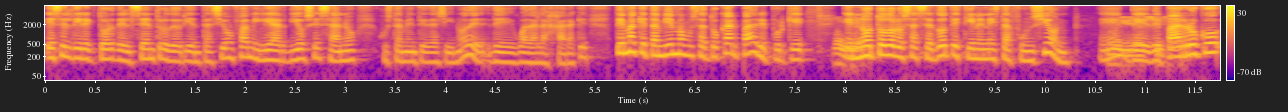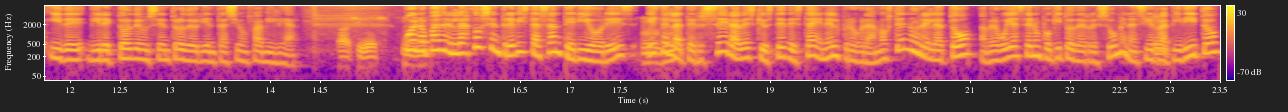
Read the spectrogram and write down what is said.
es el director del Centro de Orientación Familiar Diocesano, justamente de allí, ¿no? de, Guadalajara. Que, tema que también vamos a tocar, padre, porque eh, no todos los sacerdotes tienen esta función. ¿Eh? de, párroco y de director de un centro de orientación familiar. Así es. Bueno, padre, en las dos entrevistas anteriores, esta es la tercera vez que usted está en el programa, usted nos relató, a ver, voy a hacer un poquito de resumen, así rapidito,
